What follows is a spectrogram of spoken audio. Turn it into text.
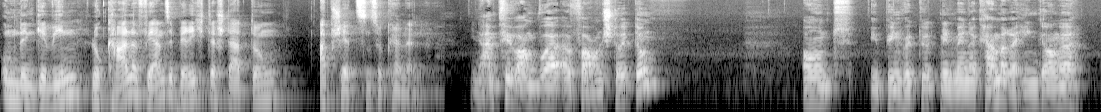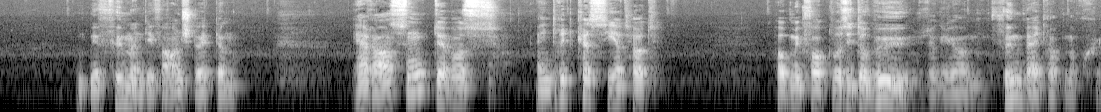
um den Gewinn lokaler Fernsehberichterstattung abschätzen zu können. In Ampfewang war eine Veranstaltung und ich bin halt dort mit meiner Kamera hingegangen und wir filmen die Veranstaltung. Heraus, der was Eintritt kassiert hat, hat mich gefragt, was ich da will. Ich sage, ja, einen Filmbeitrag mache.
